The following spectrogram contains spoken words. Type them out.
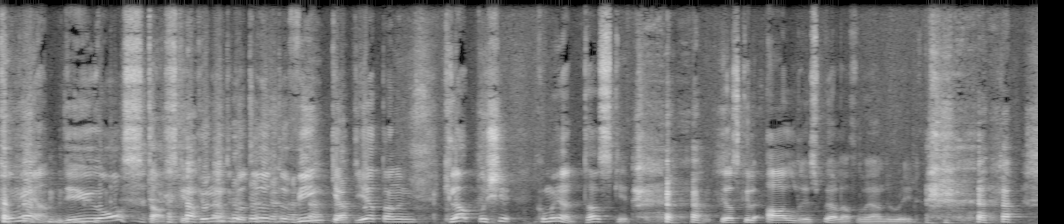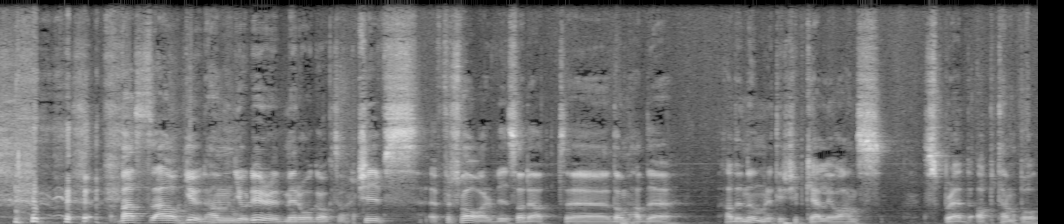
Kom igen, det är ju astaskigt. Kunde du inte gått ut och vinkat, gett han en klapp på Kom igen, taskigt. Jag skulle aldrig spela för Andy Reid. Fast, ja oh, gud, han gjorde ju det med råga också. Chiefs försvar visade att uh, de hade, hade numret till Chip Kelly och hans spread up tempo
